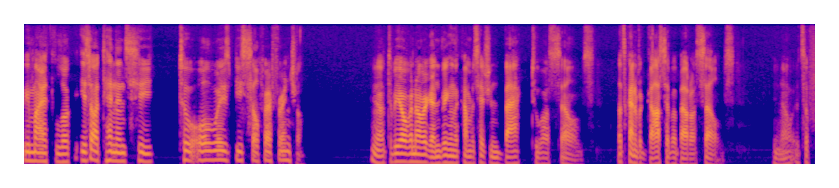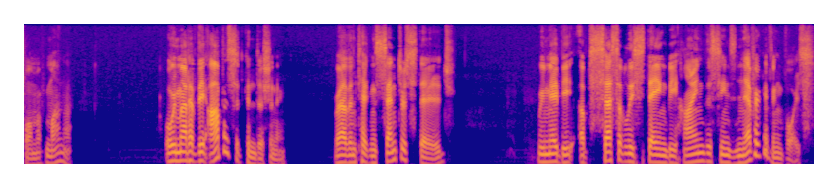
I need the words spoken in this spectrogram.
we might look is our tendency to always be self referential? You know, to be over and over again bringing the conversation back to ourselves. That's kind of a gossip about ourselves. You know, it's a form of mana. Or we might have the opposite conditioning. Rather than taking center stage, we may be obsessively staying behind the scenes, never giving voice,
